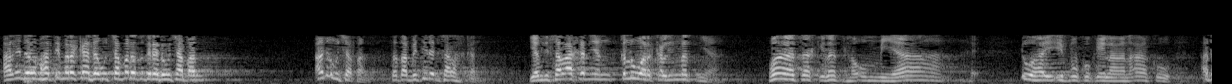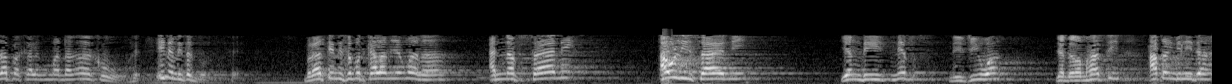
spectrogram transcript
Artinya dalam hati mereka ada ucapan atau tidak ada ucapan? Ada ucapan. Tetapi tidak disalahkan. Yang disalahkan yang keluar kalimatnya. Wa ummiyah. Duhai ibuku kehilangan aku. Ada apa kalian memandang aku? Ini yang ditegur. Berarti yang disebut kalam yang mana? An-nafsani. Aulisani. Yang di nifs, di jiwa. Yang dalam hati. Atau yang di lidah.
